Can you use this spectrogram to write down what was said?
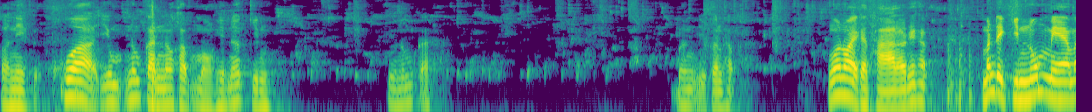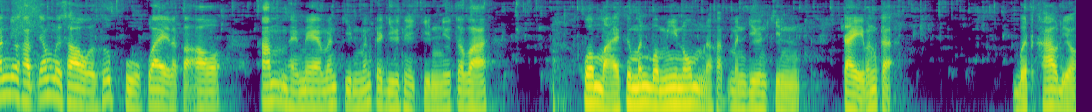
ตอนนี้ขั้วอยุ่น้ำกันเนาะครับหมองเห็ดเนื้อกิน อยู่น้ำกัน เบิ่งอีกก่อนครับง้อน้อยกระทาแล้วนี่ครับ มันได้กินนมแม่มันอยู่ครับย่ำมือเช้าก็คือผูกไว้แล้วก็เอาห้ำให้แม่มันกินมันก็ยืนให้กินอยู่แต่ว่าความหมายคือมันบ่มีนมนะครับ มันยืนกินไก่มันก็เบิดข้าวเดียว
